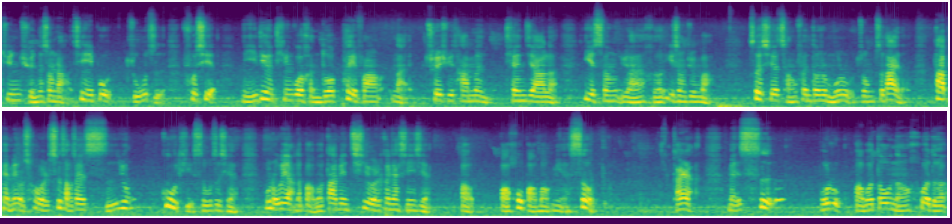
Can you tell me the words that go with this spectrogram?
菌群的生长，进一步阻止腹泻。你一定听过很多配方奶吹嘘他们添加了益生元和益生菌吧？这些成分都是母乳中自带的。大便没有臭味，至少在食用固体食物之前，母乳喂养的宝宝大便气味更加新鲜，保保护宝宝免受感染。每次哺乳，宝宝都能获得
